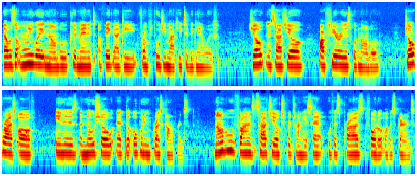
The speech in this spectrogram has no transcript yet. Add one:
That was the only way Nambu could manage a fake ID from Fujimaki to begin with. Joe and Sachio are furious with Nambu. Joe rides off and is a no-show at the opening press conference. Nambu finds Sachio to return his hat with his prized photo of his parents.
